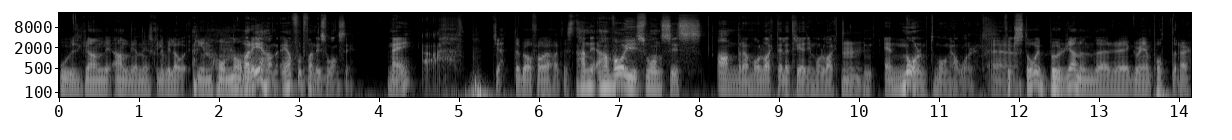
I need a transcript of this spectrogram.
outgrundlig anledning skulle vilja ha in honom. Var är han? Är han fortfarande i Swansea? Nej, Jättebra fråga faktiskt. han, han var ju i Swanseas andra målvakt eller tredje målvakt Mm. enormt många år. Eh, Fick stå i början under eh, Graham Potter där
